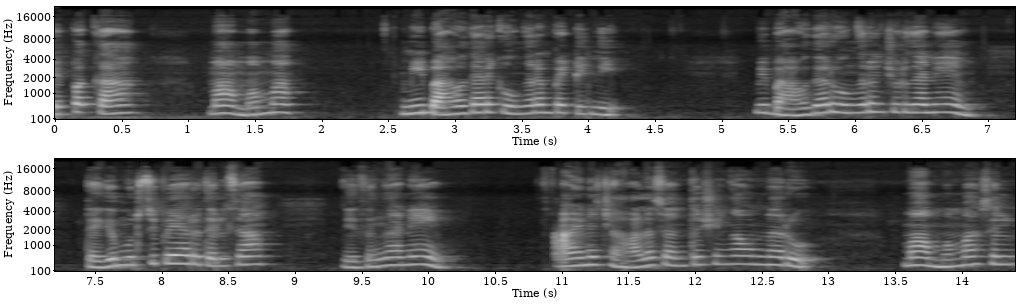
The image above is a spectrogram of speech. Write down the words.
చెప్పక్క మా అమ్మమ్మ మీ బావగారికి ఉంగరం పెట్టింది. మీ బావగారు ఉంగరం చూడగానే తెగ మురిసిపోయారు తెలుసా? నిజంగానే ఆయన చాలా సంతోషంగా ఉన్నారు. మా అమ్మమ్మ అసలు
